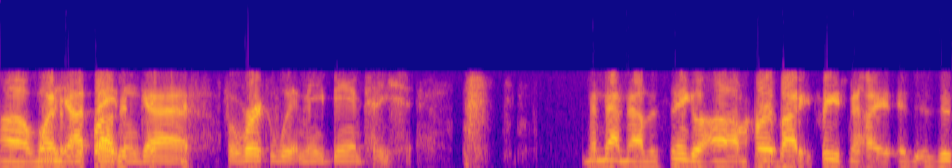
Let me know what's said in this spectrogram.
uh, One I thank them guys for working with me, being patient. Now, now, now the single, um, her body preach. Now, is, is this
